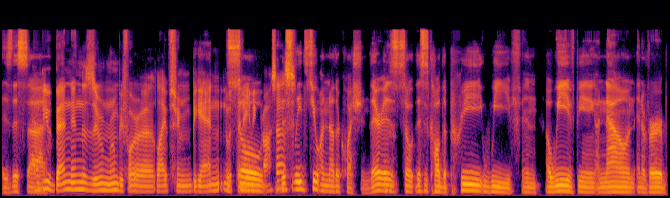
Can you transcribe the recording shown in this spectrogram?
Is this uh Have you been in the Zoom room before a live stream began with so the naming process? This leads to another question. There is mm. so this is called the pre-weave and a weave being a noun and a verb.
